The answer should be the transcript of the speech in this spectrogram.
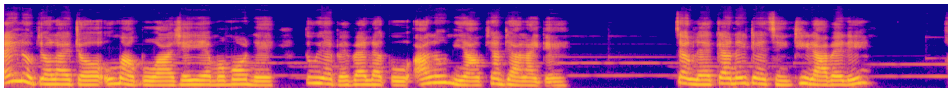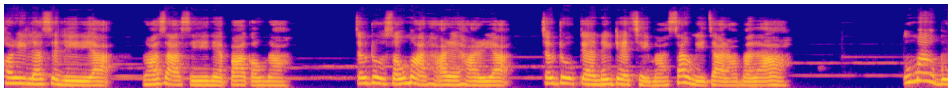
အဲ့လိုပြောလိုက်တော့ဦးမောင်ပူကရဲရဲမောမောနဲ့သူ့ရဲ့ဘဲဘက်လက်ကိုအားလုံးမြင်အောင်ဖြန့်ပြလိုက်တယ်။ကျုပ်လည်းကန်နှိပ်တဲ့ချိန်ထိတာပဲလေ။ဟော်ရီလက်စစ်လေးတွေကနွားစာစင်းရင်နဲ့ပါကုန်တာ။ကျုပ်တို့ဆုံးမထားတဲ့ဟာတွေကကျုပ်တို့ကန်နှိပ်တဲ့ချိန်မှာစောင့်နေကြတာမလား။ဦးမောင်ပူ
